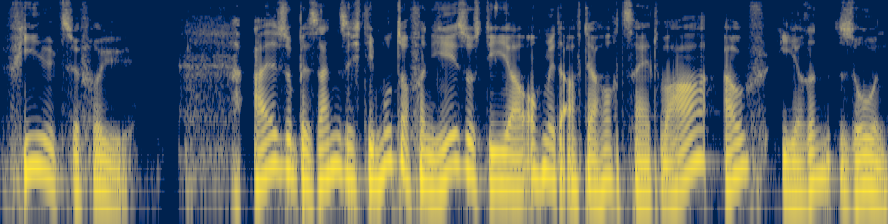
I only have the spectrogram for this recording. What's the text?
viel zu früh. Also besann sich die Mutter von Jesus, die ja auch mit auf der Hochzeit war, auf ihren Sohn.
